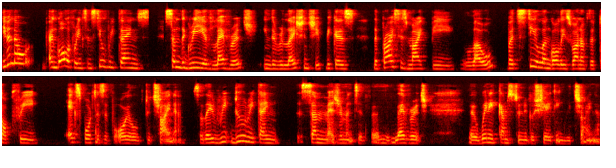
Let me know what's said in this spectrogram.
Even though Angola, for instance, still retains some degree of leverage in the relationship because the prices might be low, but still Angola is one of the top three exporters of oil to China. So they re- do retain some measurement of uh, leverage uh, when it comes to negotiating with China.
